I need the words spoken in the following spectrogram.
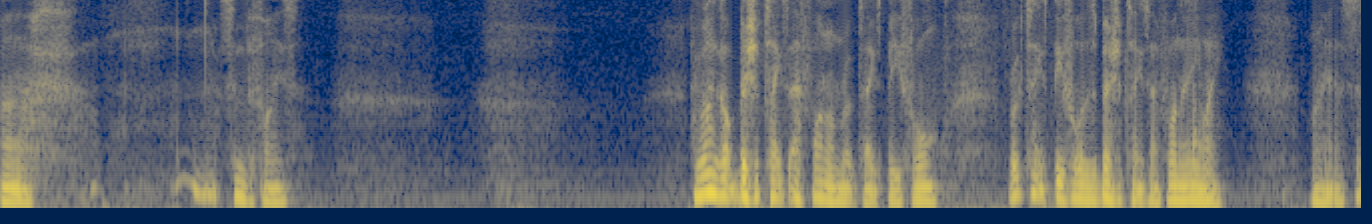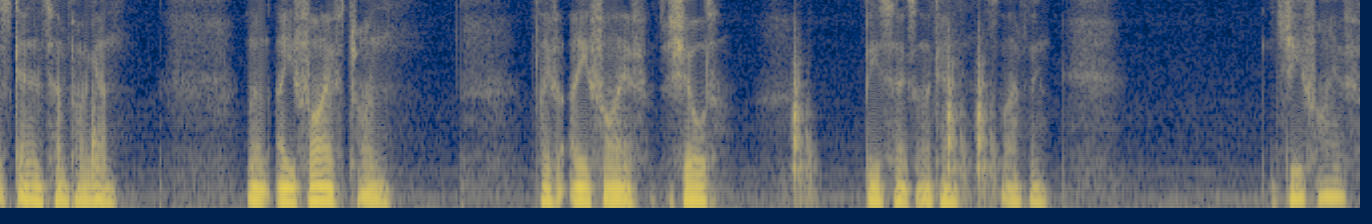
Uh, sympathise. Have we only got bishop takes f1 on rook takes b4? Rook takes b4, there's bishop takes f1 anyway. Right, let's just gain a tempo again. And then a5, try and play for a5 to shield b6. Okay, it's not happening. g5.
